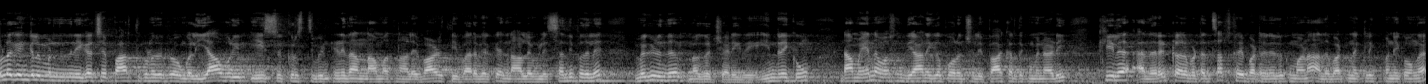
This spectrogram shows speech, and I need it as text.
உலகெங்கிலும் இந்த நிகழ்ச்சியை பார்த்து கொண்டிருக்கிற உங்கள் யாவரையும் இயேசு கிறிஸ்துவின் இனிதான் நாமத்தினாலே வாழ்த்தி வரவேற்க இந்த நாளை உங்களை சந்திப்பதில் மிகுந்த மகிழ்ச்சி அடைகிறேன். இன்றைக்கும் நாம் என்ன வசனம் தியானிக்க போகிறோம்னு சொல்லி பார்க்கறதுக்கு முன்னாடி கீழே அந்த red colour button subscribe button இருக்குமானா அந்த பட்டனை கிளிக் பண்ணிக்கோங்க.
